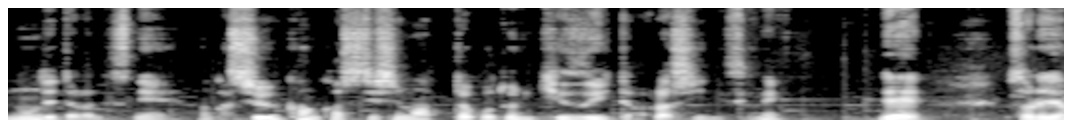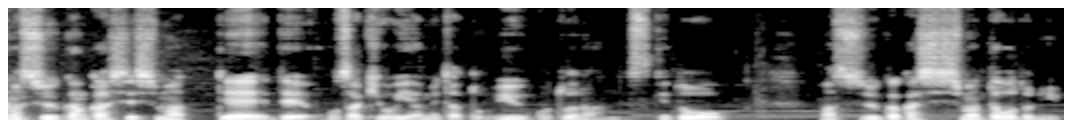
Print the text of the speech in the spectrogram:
飲んでたらですね、なんか習慣化してしまったことに気づいたらしいんですよね。で、それでま習慣化してしまって、で、お酒をやめたということなんですけど、まあ、習慣化してしまったことに、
